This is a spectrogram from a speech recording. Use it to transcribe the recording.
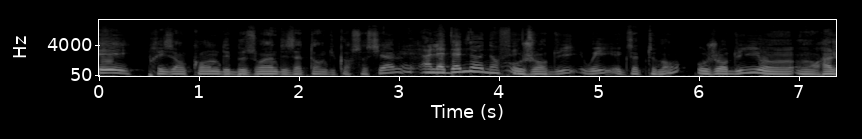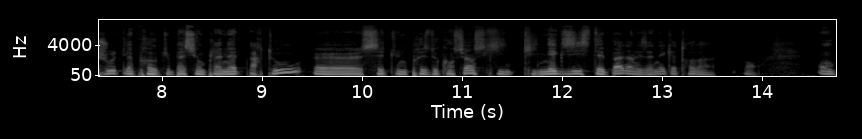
et prise en compte des besoins, des attentes du corps social. À la Danone, en fait. Aujourd'hui, oui, exactement. Aujourd'hui, on, rajoute la préoccupation planète partout. Euh, c'est une prise de conscience qui, n'existait pas dans les années 80. Bon. On,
